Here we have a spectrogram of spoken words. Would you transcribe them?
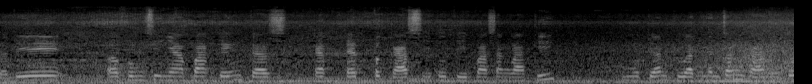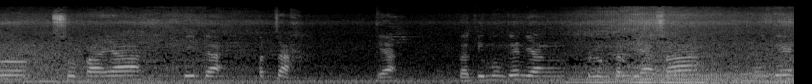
jadi eh, fungsinya packing gas head bekas itu dipasang lagi kemudian buat mencengkan itu supaya tidak pecah. Ya bagi mungkin yang belum terbiasa mungkin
